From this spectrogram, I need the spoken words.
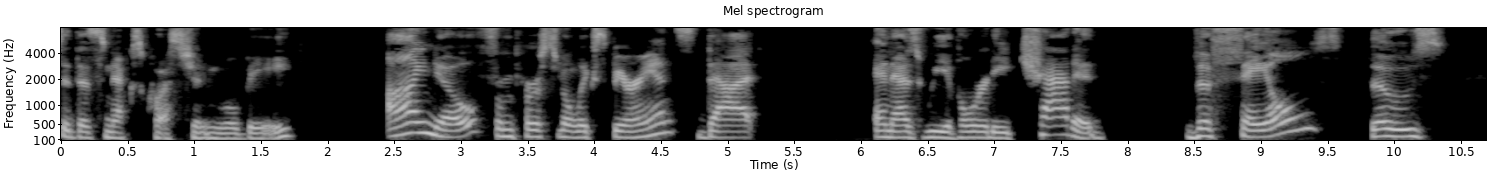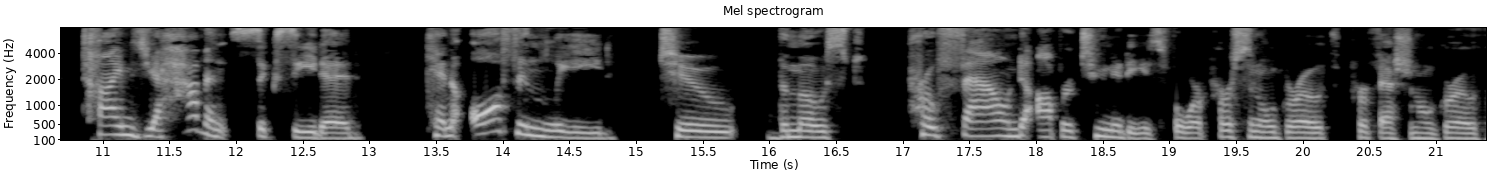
to this next question will be. I know from personal experience that, and as we have already chatted, the fails, those times you haven't succeeded can often lead to the most profound opportunities for personal growth, professional growth.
